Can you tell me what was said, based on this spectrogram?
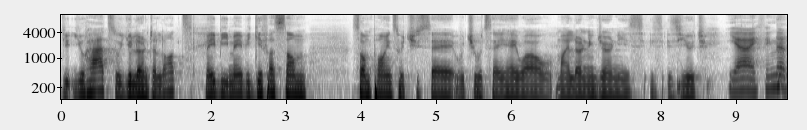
you, you had, so you learned a lot. Maybe maybe give us some some points which you say which you would say hey wow my learning journey is is, is huge Yeah, I think that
